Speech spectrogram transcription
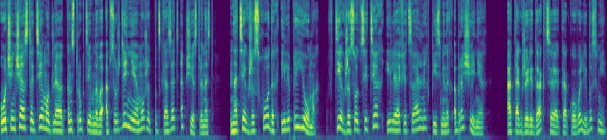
Очень часто тему для конструктивного обсуждения может подсказать общественность на тех же сходах или приемах, в тех же соцсетях или официальных письменных обращениях, а также редакция какого-либо СМИ.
